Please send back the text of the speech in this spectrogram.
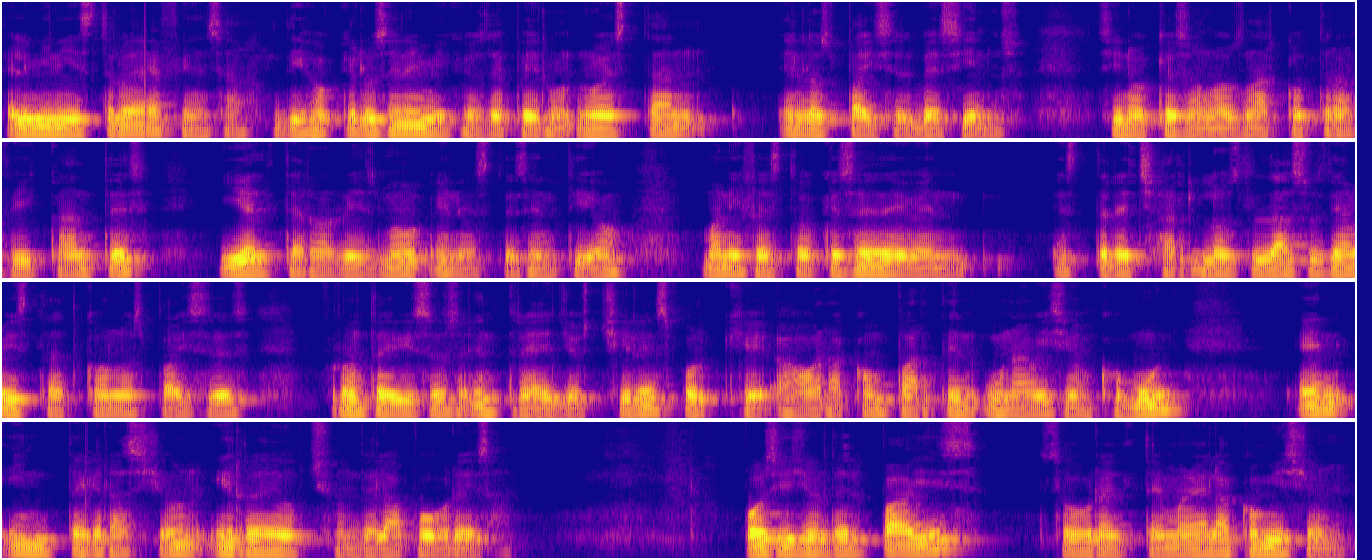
El ministro de Defensa dijo que los enemigos de Perú no están en los países vecinos, sino que son los narcotraficantes y el terrorismo. En este sentido, manifestó que se deben estrechar los lazos de amistad con los países fronterizos, entre ellos Chile, porque ahora comparten una visión común en integración y reducción de la pobreza. Posición del país sobre el tema de la comisión.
